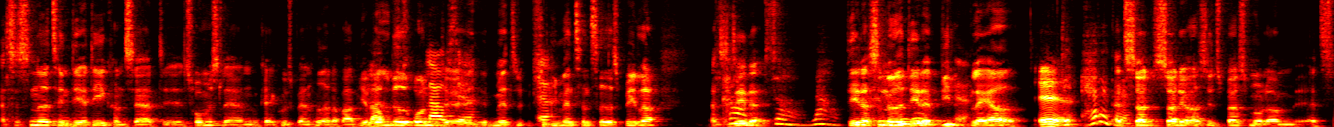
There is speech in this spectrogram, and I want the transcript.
Altså sådan noget til en D&D-koncert, uh, øh, trommeslæren, nu kan jeg ikke huske, hvad han hedder, der bare bliver Laus. væltet rundt, Laus, ja. uh, med, ja. imens han sidder og spiller. Altså Kom, det, er der, så, det er der sådan noget, det er der vildt ja. blæret. Ja, ja. Det er det At så, så er det også et spørgsmål om, at,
